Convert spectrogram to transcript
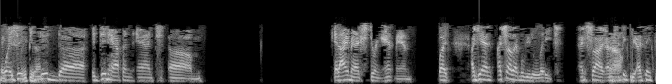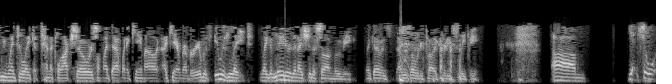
makes well, it did. sleepy. It then. did. Uh, it did happen at um, at IMAX during Ant Man, but again, I saw that movie late. I saw. it. I, mean, I think we. I think we went to like a ten o'clock show or something like that when it came out. I can't remember. It was. It was late, like later than I should have saw a movie. Like I was. I was already probably pretty sleepy. Um. Yeah. So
